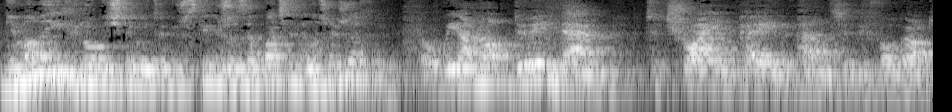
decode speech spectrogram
nie mamy ich robić tego, tego wszystkiego, że zapłaci za nasze grzechy. But we are not doing them to try and pay the penalty before God,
